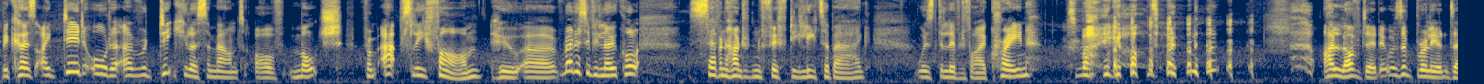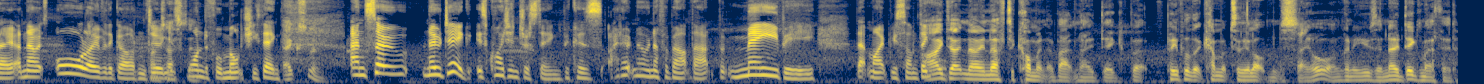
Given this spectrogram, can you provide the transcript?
because I did order a ridiculous amount of mulch from Apsley Farm, who are relatively local. 750 litre bag was delivered via crane to my garden. I loved it. It was a brilliant day, and now it's all over the garden doing its wonderful mulchy thing. Excellent. And so, no dig is quite interesting because I don't know enough about that, but maybe that might be something. I don't know enough to comment about no dig, but people that come up to the allotment say, "Oh, I'm going to use the no dig method,"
